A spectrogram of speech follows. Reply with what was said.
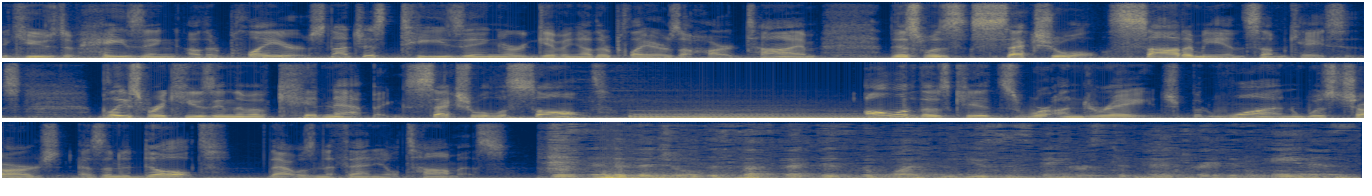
accused of hazing other players, not just teasing or giving other players a hard time. This was sexual, sodomy in some cases. Police were accusing them of kidnapping, sexual assault. All of those kids were underage, but one was charged as an adult. That was Nathaniel Thomas. This individual, the suspect, is the one who used his fingers to penetrate his anus.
